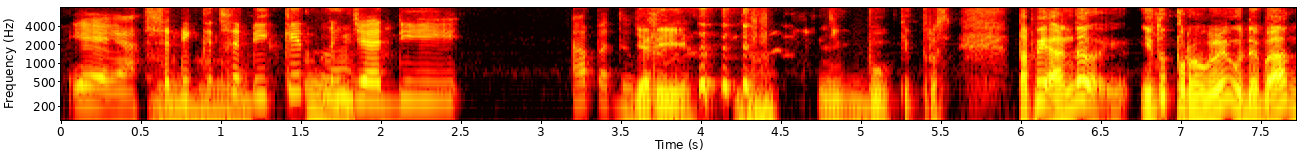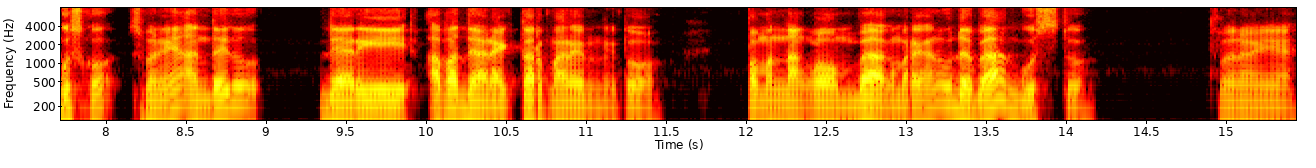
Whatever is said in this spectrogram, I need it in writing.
Iya ya, Hmm. sedikit-sedikit Hmm. menjadi apa tuh? Jadi bukit terus. Tapi Anda itu programnya udah bagus kok. Sebenarnya Anda itu dari apa director kemarin itu pemenang lomba kemarin kan udah bagus tuh sebenarnya.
